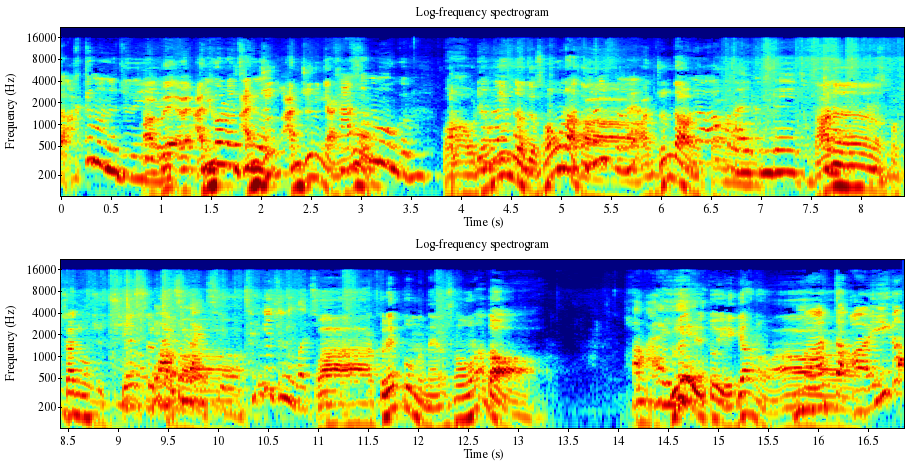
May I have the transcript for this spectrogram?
아껴 먹는 중이에요. 아, 왜, 왜, 안, 이걸로 안, 지금 안 주는 게 다섯 아니고. 모금. 와, 우리 형님들도 서운하다. 그랬어요? 안 준다 하니까. 아니 근데 덕자 나는 덕자님 혹시 취했을까봐. 챙겨주는 거지 와, 그래 보면 내가 서운하다. 아, 알지. 그래 또 얘기하노. 와. 맞다 아이가.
